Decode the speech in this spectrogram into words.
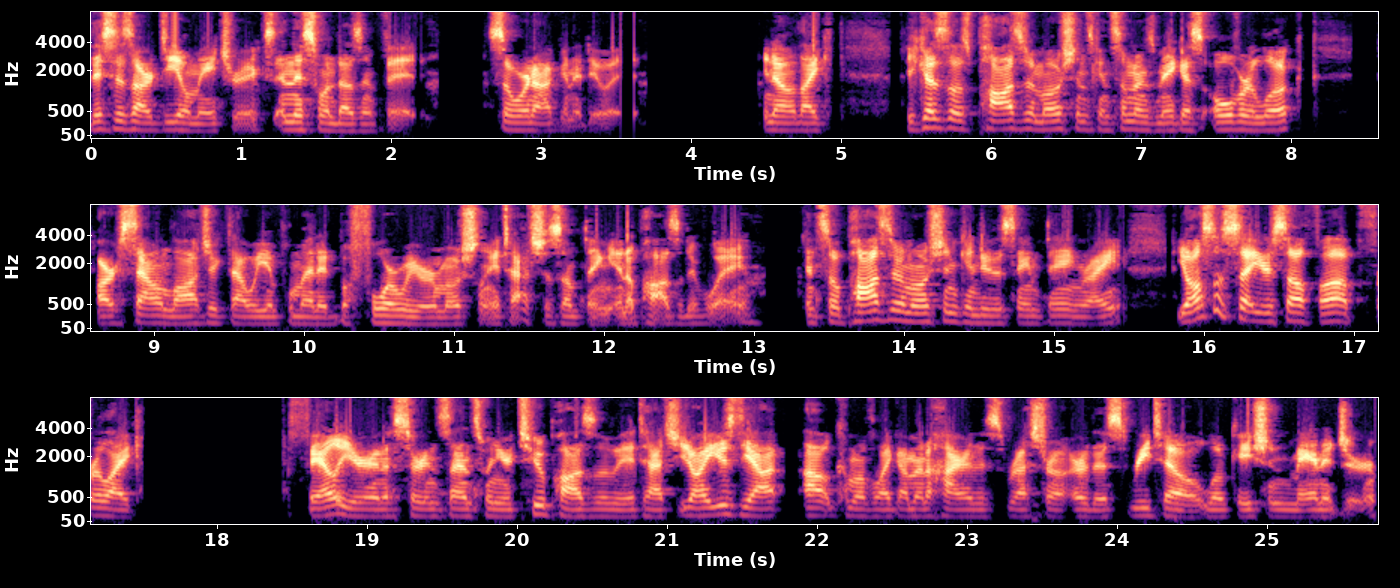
this is our deal matrix, and this one doesn't fit. So we're not going to do it. You know, like, because those positive emotions can sometimes make us overlook our sound logic that we implemented before we were emotionally attached to something in a positive way. And so positive emotion can do the same thing, right? You also set yourself up for like failure in a certain sense when you're too positively attached. You know, I use the out- outcome of like I'm going to hire this restaurant or this retail location manager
